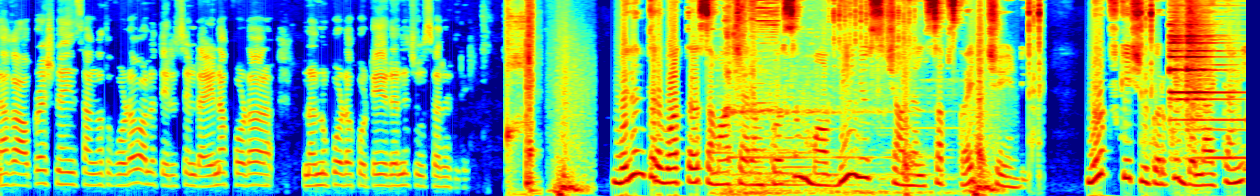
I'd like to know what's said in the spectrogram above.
నాకు ఆపరేషన్ అయిన సంగతి కూడా వాళ్ళు తెలిసిండి అయినా కూడా నన్ను కూడా కొట్టేయడాన్ని చూసారండి నిరంతర వార్త సమాచారం కోసం మా వి న్యూస్ ఛానల్ సబ్స్క్రైబ్ చేయండి. నోటిఫికేషన్ కొరకు బెల్ ఐకాన్ని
